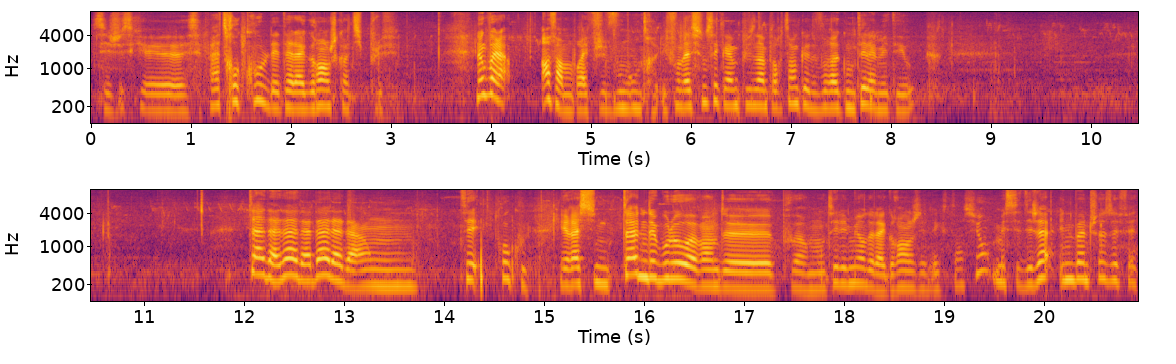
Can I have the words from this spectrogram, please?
C'est juste que c'est pas trop cool d'être à la grange quand il pleut. Donc voilà. Enfin bref, je vous montre. Les fondations, c'est quand même plus important que de vous raconter la météo. C'est trop cool. Il reste une tonne de boulot avant de pouvoir monter les murs de la grange et de l'extension, mais c'est déjà une bonne chose de faite.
